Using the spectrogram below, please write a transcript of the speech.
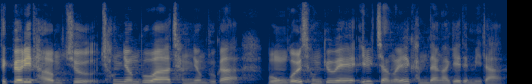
특별히 다음 주 청년부와 장년부가 몽골 선교회 일정을 감당하게 됩니다.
